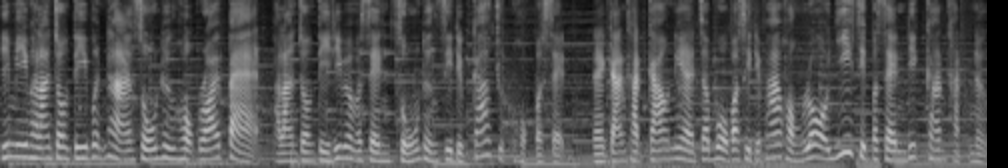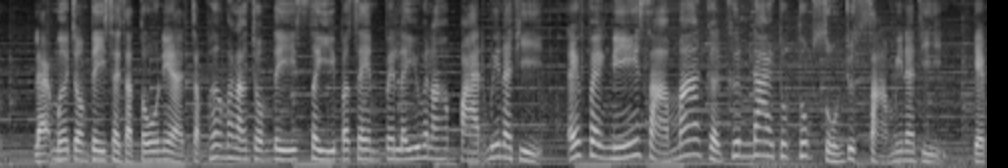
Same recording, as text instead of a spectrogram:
ที่มีพลังโจมตีพื้นฐานสูงถึง 608 พลังโจมตีที่เป็นเปอร์เซ็นต์สูงถึง 49.6%ในการขัดเกลาเนี่ยจะบวกประสิทธิภาพของโล่ 20%ที่การขัด1และเมื่อโจมตีใส่ศัตรูเนี่ยจะเพิ่มพลังโจมตี 4%เป็นระยะเวลา 8 วินาที เอฟเฟกต์นี้สามารถเกิดขึ้นได้ทุกๆ 0.3 วินาที เก็บ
